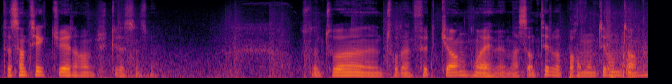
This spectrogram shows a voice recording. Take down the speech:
Ta santé actuelle rend plus que ta santé. Toi, autour d'un feu de camp. Ouais, mais ma santé elle va pas remonter longtemps. Hein.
